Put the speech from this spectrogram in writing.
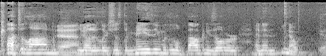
Catalan. Yeah. You know, it looks just amazing with little balconies over, and then you know, Yeah.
